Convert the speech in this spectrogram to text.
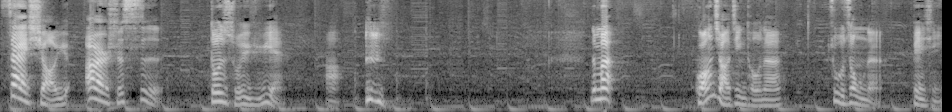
再小于二十四都是属于鱼眼啊。那么广角镜头呢，注重的变形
